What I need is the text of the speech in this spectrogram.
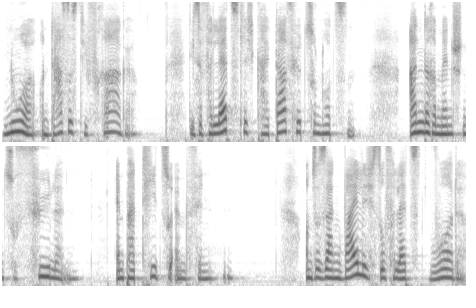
Nur, und das ist die Frage, diese Verletzlichkeit dafür zu nutzen, andere Menschen zu fühlen, Empathie zu empfinden und zu sagen, weil ich so verletzt wurde,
